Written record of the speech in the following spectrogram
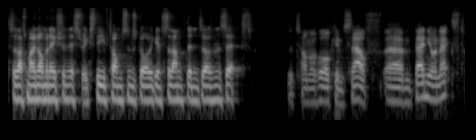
so that's my nomination this week. Steve Thompson's goal against Southampton in 2006. The Tomahawk himself. Um, ben, you're next.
